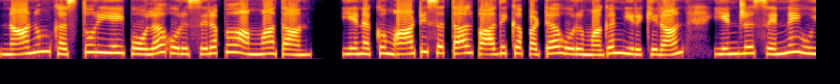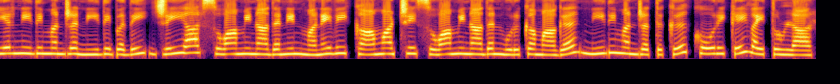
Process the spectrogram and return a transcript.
நானும் கஸ்தூரியை போல ஒரு சிறப்பு அம்மா தான். எனக்கும் ஆட்டிசத்தால் பாதிக்கப்பட்ட ஒரு மகன் இருக்கிறான் என்று சென்னை உயர்நீதிமன்ற நீதிபதி ஜி ஆர் சுவாமிநாதனின் மனைவி காமாட்சி சுவாமிநாதன் உருக்கமாக நீதிமன்றத்துக்கு கோரிக்கை வைத்துள்ளார்.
